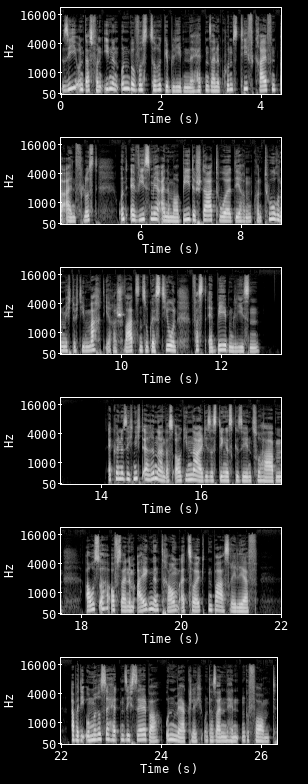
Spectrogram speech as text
Sie und das von ihnen unbewusst Zurückgebliebene hätten seine Kunst tiefgreifend beeinflusst, und er wies mir eine morbide Statue, deren Konturen mich durch die Macht ihrer schwarzen Suggestion fast erbeben ließen. Er könne sich nicht erinnern, das Original dieses Dinges gesehen zu haben, außer auf seinem eigenen Traum erzeugten Basrelief. Aber die Umrisse hätten sich selber unmerklich unter seinen Händen geformt.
